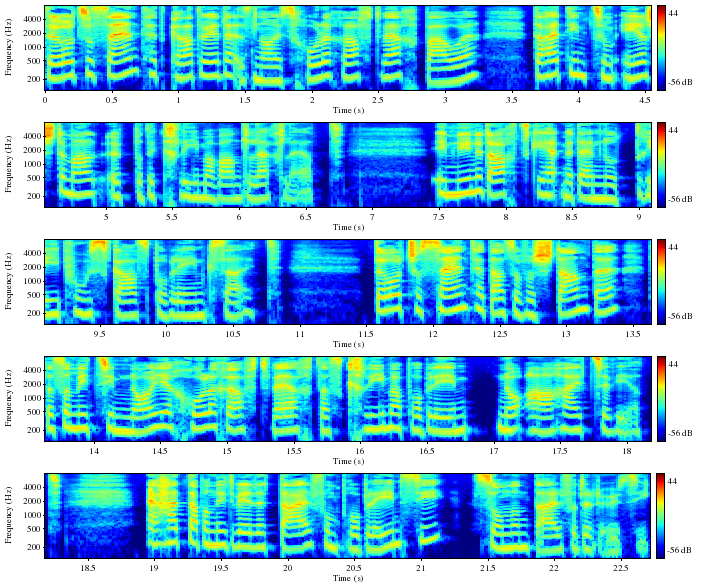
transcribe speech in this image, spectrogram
Der Roger Sand hat gerade ein neues Kohlekraftwerk bauen. Da hat ihm zum ersten Mal jemand den Klimawandel erklärt. Im 89 hat man dem nur Treibhausgasproblem gesagt. Der Roger Sand hat also verstanden, dass er mit seinem neuen Kohlekraftwerk das Klimaproblem noch anheizen wird. Er hat aber nicht Teil vom Problem sein, sondern Teil der Lösung.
